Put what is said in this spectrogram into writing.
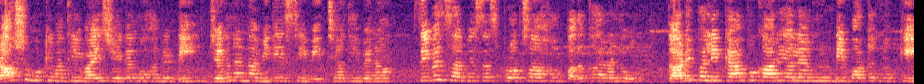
రాష్ట్ర ముఖ్యమంత్రి వైఎస్ జగన్మోహన్ రెడ్డి జగనన్న విదేశీ విద్యా దీవెన సివిల్ సర్వీసెస్ ప్రోత్సాహం పథకాలను తాడేపల్లి క్యాంపు కార్యాలయం నుండి బటన్ నొక్కి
